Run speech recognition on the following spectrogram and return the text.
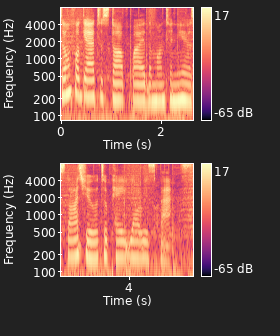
Don't forget to stop by the Mountaineer statue to pay your respects.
